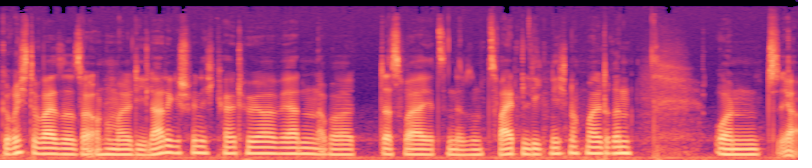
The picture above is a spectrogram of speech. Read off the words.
gerüchteweise soll auch nochmal die Ladegeschwindigkeit höher werden, aber das war jetzt in so einem zweiten Leak nicht nochmal drin. Und ja,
